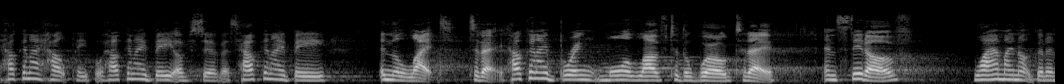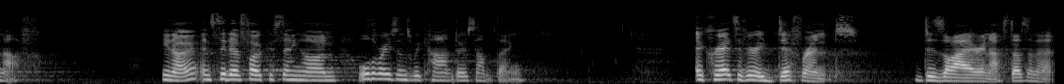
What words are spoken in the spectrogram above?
how can I help people? How can I be of service? How can I be in the light today? How can I bring more love to the world today? Instead of, why am I not good enough? You know, instead of focusing on all the reasons we can't do something. It creates a very different desire in us, doesn't it?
